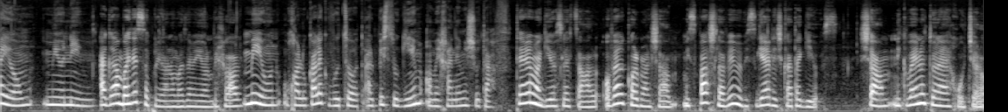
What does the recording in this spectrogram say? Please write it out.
והיום, מיונים. אגם, בואי תספרי לנו מה זה מיון בכלל. מיון הוא חלוקה לקבוצות על פי סוגים או מכנה משותף. טרם הגיוס לצה"ל עובר כל מלש"ב מספר שלבים במסגרת לשכת הגיוס. שם נקבעים נתוני האיכות שלו,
